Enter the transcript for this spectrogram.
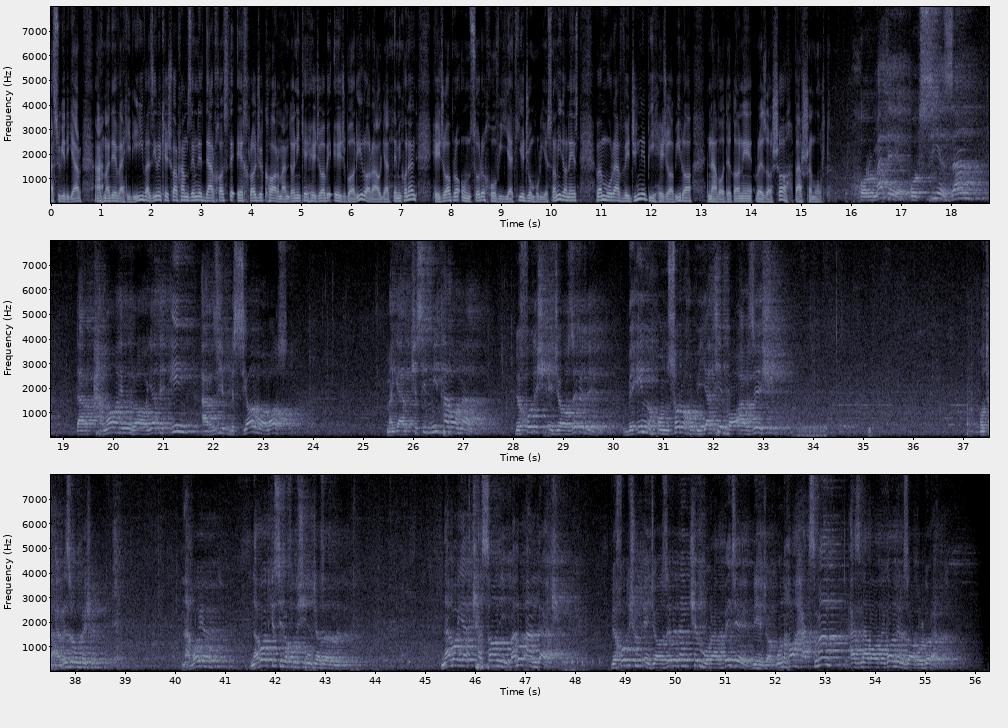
از سوی دیگر احمد وحیدی وزیر کشور هم ضمن درخواست اخراج کارمندانی که حجاب اجباری را رعایت نمی کنند حجاب را عنصر هویتی جمهوری اسلامی دانست و مروجین بیهجابی را نوادگان رضاشاه برشمرد. حرمت قدسی زن در پناه رعایت این ارزش بسیار بالاست. مگر کسی می تواند به خودش اجازه بده به این عنصر هویتی با ارزش. متعرض اون بشه. نباید. نباید کسی به خودش این اجازه رو بده. نباید کسانی ولو اندک به خودشون اجازه بدن که مروج بیهجاب اونها حتما از نوادگان رضا قلدرند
